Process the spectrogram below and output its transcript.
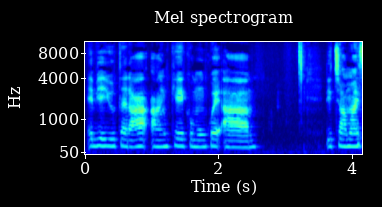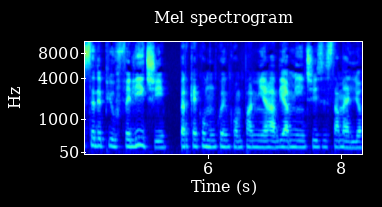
e vi aiuterà anche comunque a diciamo essere più felici perché comunque in compagnia di amici si sta meglio,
